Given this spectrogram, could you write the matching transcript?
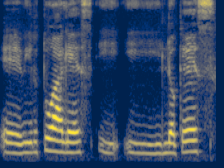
eh, virtuales y, lo que es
